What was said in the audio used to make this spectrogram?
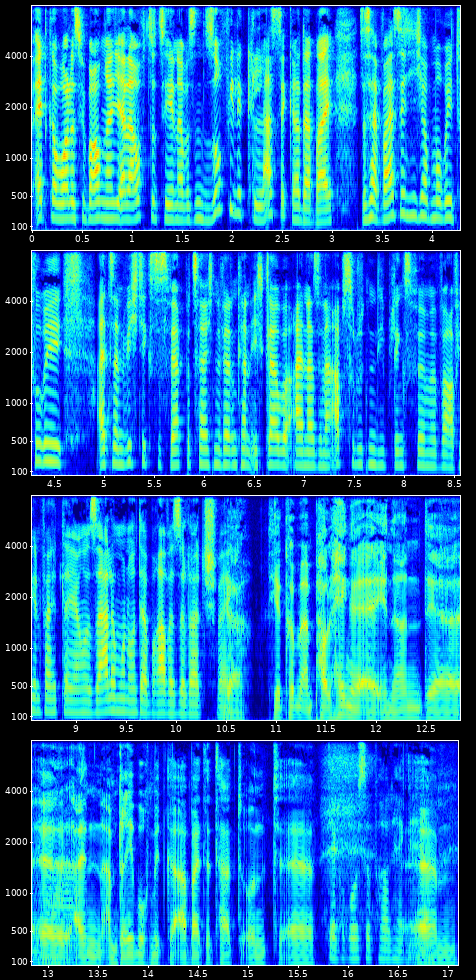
Edgar Wallace, wir brauchen gar nicht alle aufzuzählen, aber es sind so viele Klassiker dabei. Deshalb weiß ich nicht, ob Morituri als sein wichtigstes Werk bezeichnet werden kann. Ich glaube, einer seiner absoluten Lieblingsfilme war auf jeden Fall Hitler, Junge Salomon und der brave Soldat Schweig. Ja, hier können wir an Paul Henge erinnern, der äh, ein, am Drehbuch mitgearbeitet hat und äh, Der große Paul Hecke. ähm,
